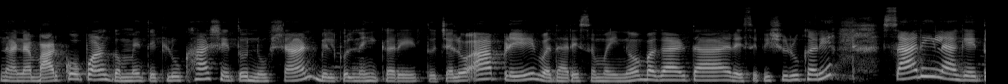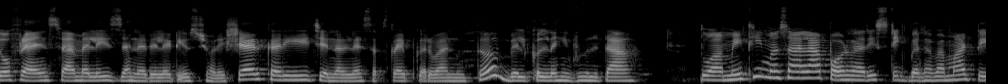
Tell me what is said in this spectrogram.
નાના બાળકો પણ ગમે તેટલું ખાશે તો નુકસાન બિલકુલ નહીં કરે. તો ચલો આપણે વધારે સમય ન બગાડતા રેસીપી શરૂ કરીએ. સારી લાગે તો ફ્રેન્ડ્સ ફેમિલીઝ અને રિલેટિવ્સ જોડે શેર કરી. ચેનલને સબસ્ક્રાઈબ કરવાનું તો બિલકુલ નહીં ભૂલતા. તો આ મેથી મસાલા પડવારી સ્ટીક બનાવવા માટે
